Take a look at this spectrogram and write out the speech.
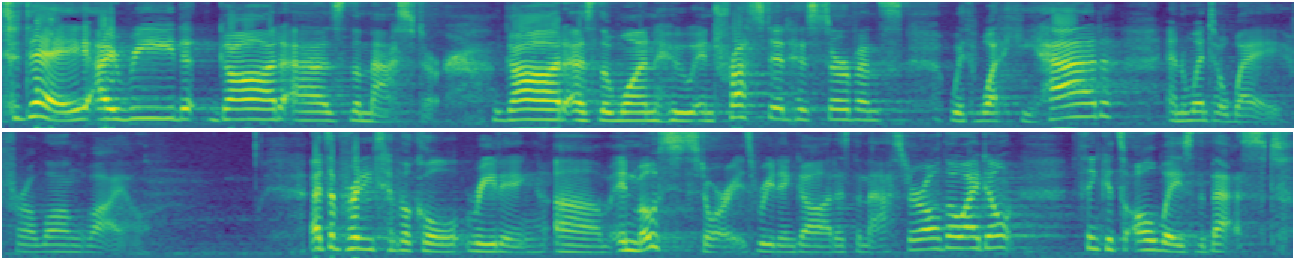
Today, I read God as the master, God as the one who entrusted his servants with what he had and went away for a long while. That's a pretty typical reading um, in most stories, reading God as the master, although I don't think it's always the best.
